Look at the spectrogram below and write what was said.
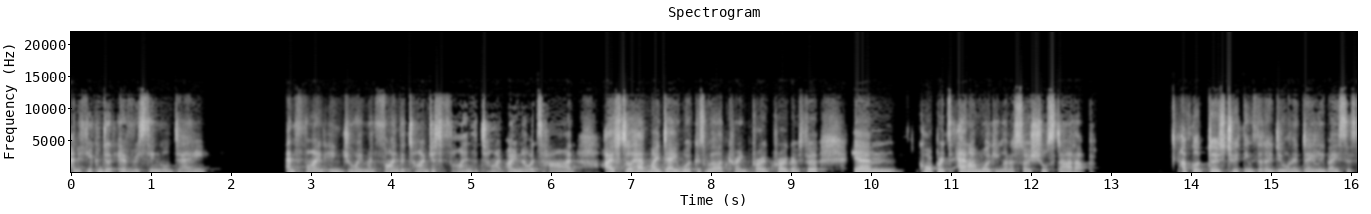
And if you can do it every single day and find enjoyment, find the time, just find the time. I know it's hard. I still have my day work as well. I'm creating pro- programs for um, corporates and I'm working on a social startup. I've got those two things that I do on a daily basis.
